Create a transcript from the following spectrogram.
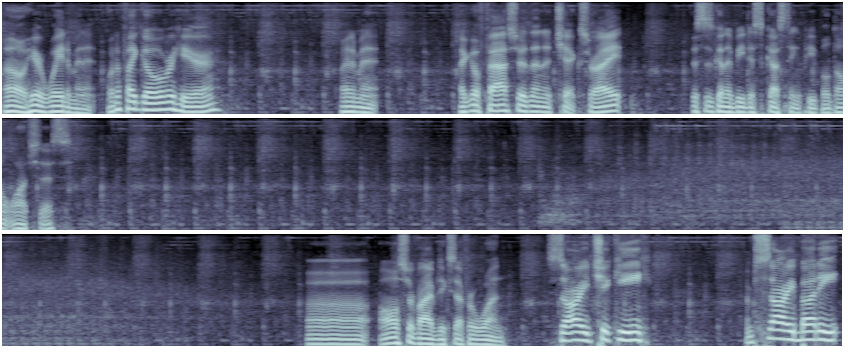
Oh, here, wait a minute. What if I go over here? Wait a minute. I go faster than the chicks, right? This is going to be disgusting, people. Don't watch this. Uh, all survived except for one. Sorry, Chicky. I'm sorry, buddy.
